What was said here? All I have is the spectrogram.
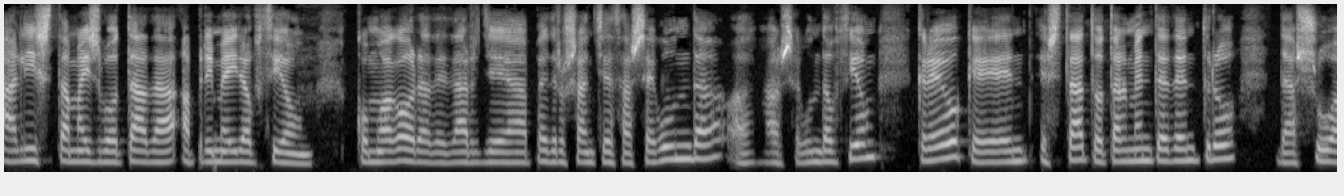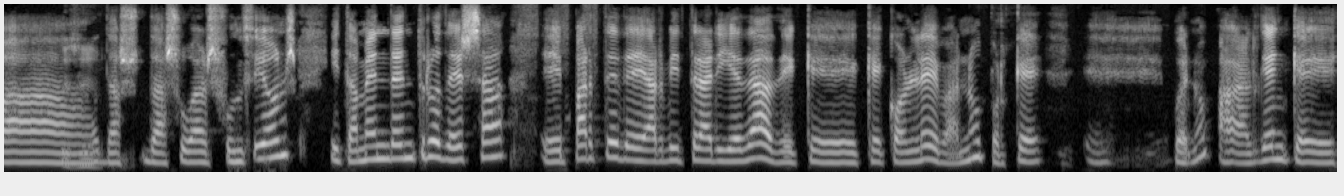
a lista máis votada a primeira opción, como agora de darlle a Pedro Sánchez a segunda, a, a segunda opción, creo que en, está totalmente dentro da súa sí, sí. Das, das súas funcións e tamén dentro desa eh, parte de arbitrariedade que, que conleva, ¿no? porque eh, bueno, a alguén que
